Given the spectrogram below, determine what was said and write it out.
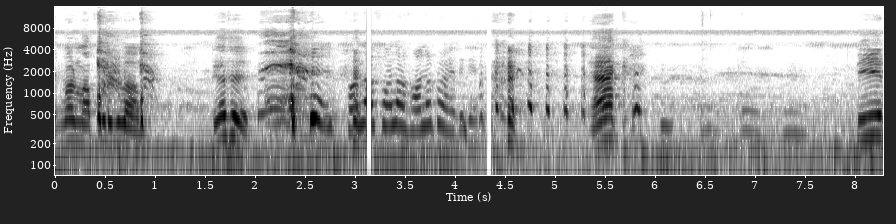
একবার মাপ করে দিলাম ঠিক আছে? এক তিন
